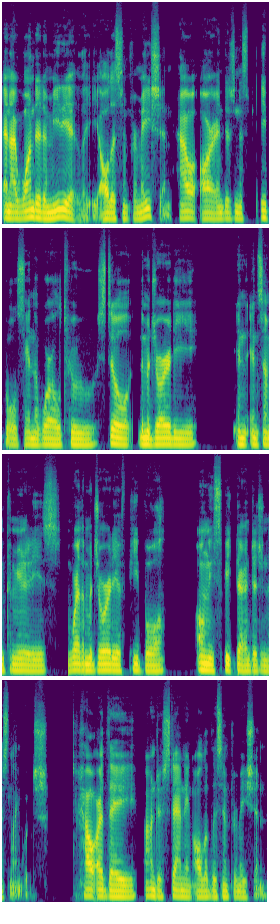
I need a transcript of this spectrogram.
And I wondered immediately all this information how are Indigenous peoples in the world who still, the majority in, in some communities, where the majority of people only speak their Indigenous language? How are they understanding all of this information?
